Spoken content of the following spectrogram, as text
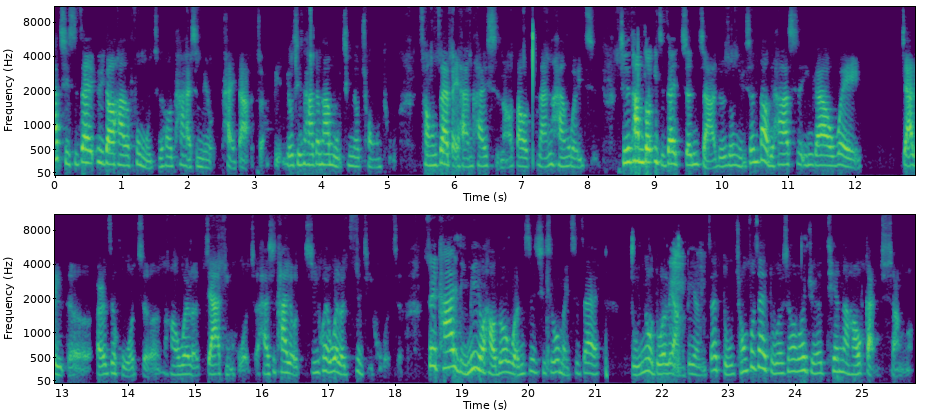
他其实，在遇到他的父母之后，他还是没有太大的转变。尤其是他跟他母亲的冲突，从在北韩开始，然后到南韩为止，其实他们都一直在挣扎，就是说女生到底她是应该要为家里的儿子活着，然后为了家庭活着，还是她有机会为了自己活着？所以它里面有好多文字，其实我每次在读，因为我读了两遍，在读重复在读的时候，会觉得天哪，好感伤哦。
